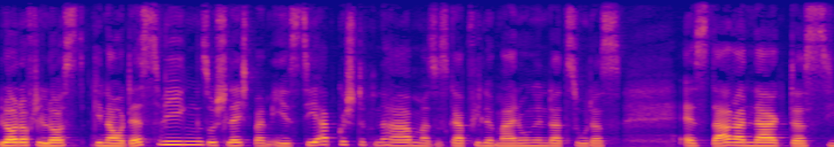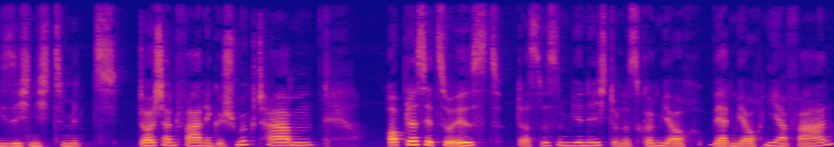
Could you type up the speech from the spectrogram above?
Lord of the Lost genau deswegen so schlecht beim ESC abgeschnitten haben. Also es gab viele Meinungen dazu, dass es daran lag, dass sie sich nicht mit Deutschlandfahne geschmückt haben. Ob das jetzt so ist, das wissen wir nicht und das können wir auch, werden wir auch nie erfahren.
